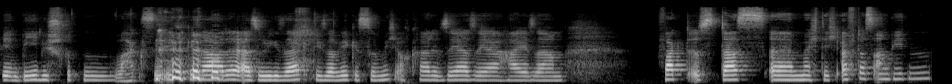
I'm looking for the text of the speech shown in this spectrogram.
in Babyschritten wachse ich gerade. Also wie gesagt, dieser Weg ist für mich auch gerade sehr, sehr heilsam. Fakt ist, das äh, möchte ich öfters anbieten.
